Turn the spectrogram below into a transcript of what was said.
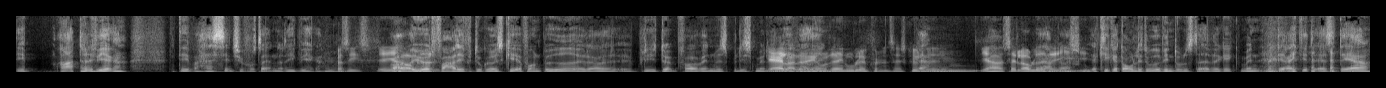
det er rart, når det virker. Det var sindssygt frustrerende, når det ikke virker. Mm. Præcis. Jeg og, og i øvrigt farligt, for du kan risikere at få en bøde, eller øh, blive dømt for vanvidsbilisme. Ja, eller, eller der er en ulykke på den sags skyld. Ja. Øhm, jeg har selv oplevet ja, det. I, jeg kigger dårligt ud af vinduet stadigvæk, ikke? Men, men det er rigtigt. altså, det er,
